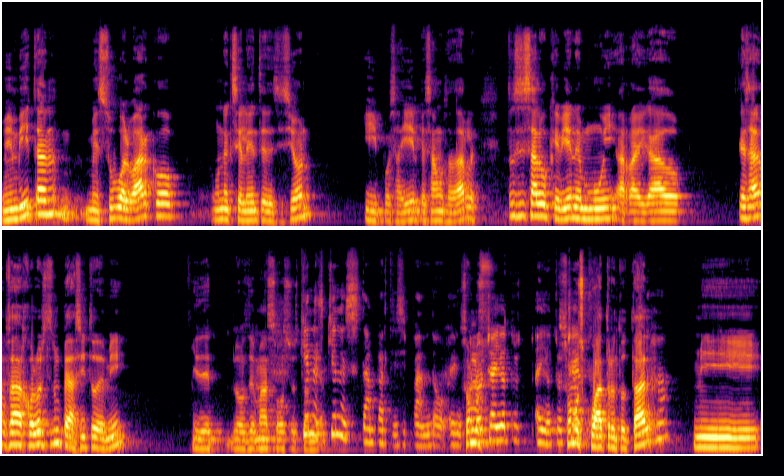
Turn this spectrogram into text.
Me invitan, me subo al barco, una excelente decisión y pues ahí empezamos a darle. Entonces es algo que viene muy arraigado. Es o sea, Joloch es un pedacito de mí, y de los demás socios ¿Quiénes, también. ¿Quiénes están participando en somos, ¿Hay otros, hay otros Somos cuatro en total. Mi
